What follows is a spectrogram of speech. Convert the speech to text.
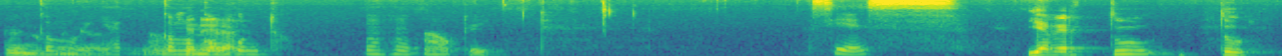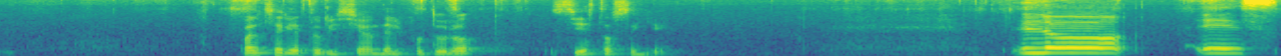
como, como conjunto. Ah, ok. Así es. Y a ver, tú, tú, ¿cuál sería tu visión del futuro si esto sigue? Lo es,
